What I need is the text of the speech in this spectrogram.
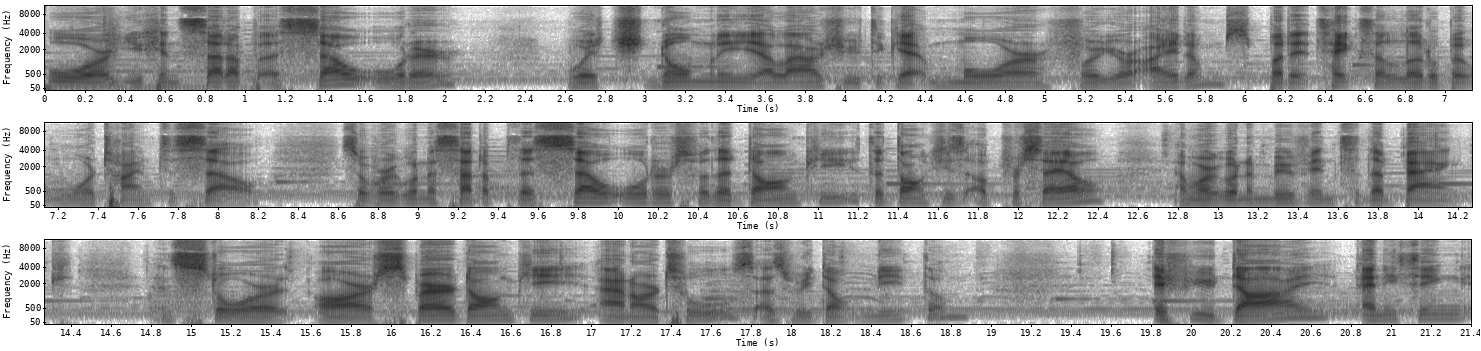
or you can set up a sell order which normally allows you to get more for your items but it takes a little bit more time to sell so we're going to set up the sell orders for the donkey. The donkey's up for sale and we're going to move into the bank and store our spare donkey and our tools as we don't need them. If you die, anything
